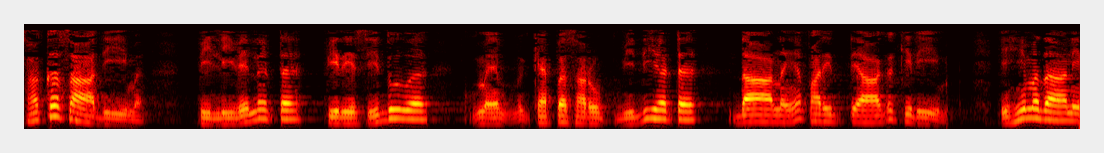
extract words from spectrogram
සකසා දීම පිළිවෙලට පිරිසිදුව කැපසරු විදිහට දානය පරිත්‍යාග කිරීම. එහෙම දානය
